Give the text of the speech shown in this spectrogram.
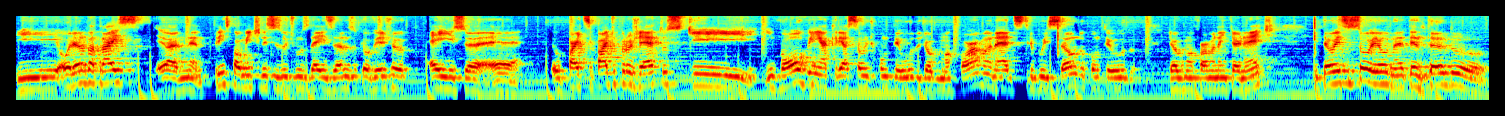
E olhando para trás, eu, né, principalmente nesses últimos 10 anos, o que eu vejo é isso: é, eu participar de projetos que envolvem a criação de conteúdo de alguma forma, né, a distribuição do conteúdo de alguma forma na internet. Então esse sou eu, né, tentando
